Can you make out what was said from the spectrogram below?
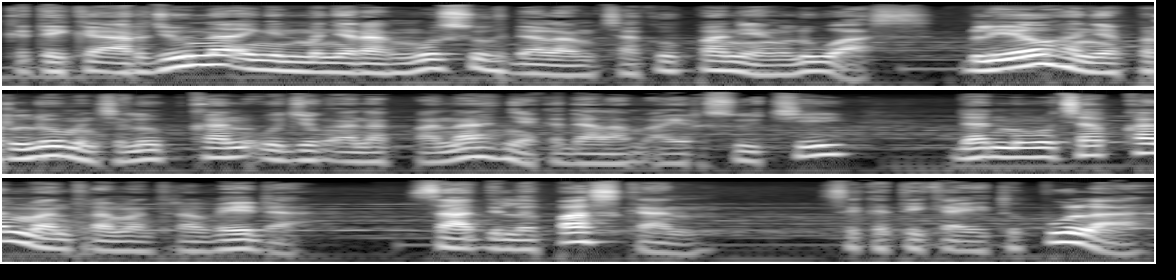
ketika Arjuna ingin menyerang musuh dalam cakupan yang luas, beliau hanya perlu mencelupkan ujung anak panahnya ke dalam air suci dan mengucapkan mantra-mantra Veda. Saat dilepaskan, seketika itu pula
